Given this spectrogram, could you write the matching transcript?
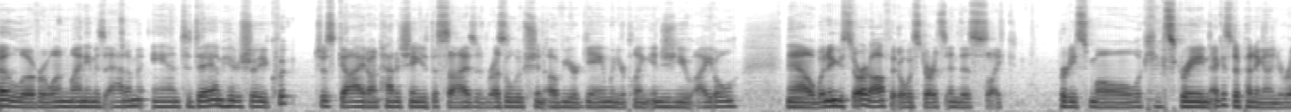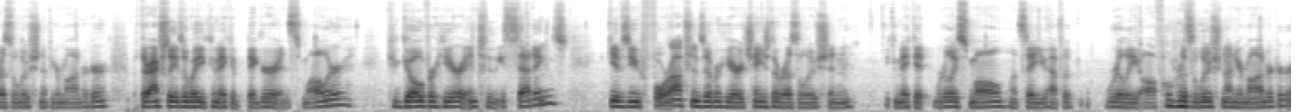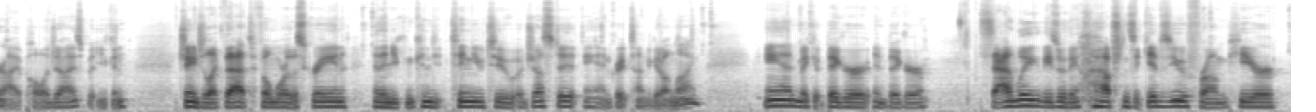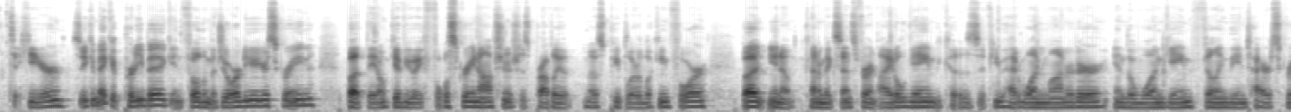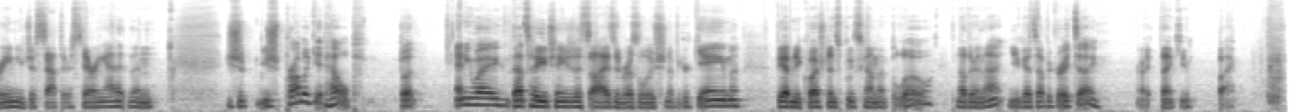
Hello everyone, my name is Adam, and today I'm here to show you a quick just guide on how to change the size and resolution of your game when you're playing NGU Idle. Now, when you start off, it always starts in this like pretty small looking screen, I guess depending on your resolution of your monitor, but there actually is a way you can make it bigger and smaller. If you go over here into the settings, it gives you four options over here to change the resolution. You can make it really small. Let's say you have a really awful resolution on your monitor. I apologize, but you can change it like that to fill more of the screen, and then you can continue to adjust it, and great time to get online, and make it bigger and bigger. Sadly, these are the options it gives you from here to here. So you can make it pretty big and fill the majority of your screen, but they don't give you a full screen option, which is probably what most people are looking for. But, you know, kind of makes sense for an idle game because if you had one monitor in the one game filling the entire screen, you just sat there staring at it, then you should you should probably get help. But anyway, that's how you change the size and resolution of your game. If you have any questions, please comment below. And other than that, you guys have a great day. All right, thank you.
